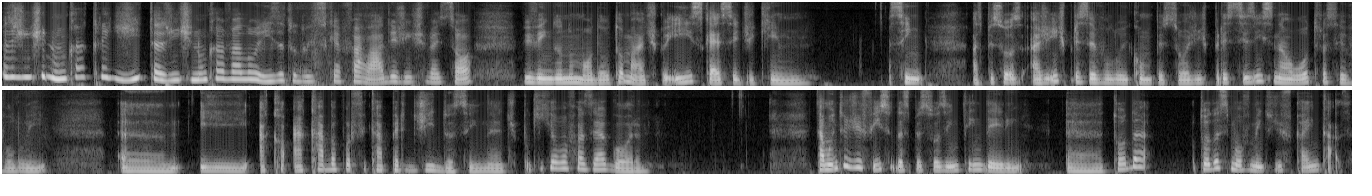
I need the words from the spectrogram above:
mas a gente nunca acredita, a gente nunca valoriza tudo isso que é falado e a gente vai só vivendo no modo automático e esquece de que sim, as pessoas, a gente precisa evoluir como pessoa, a gente precisa ensinar o outro a se evoluir. E ac acaba por ficar perdido, assim, né? Tipo, o que, que eu vou fazer agora? Tá muito difícil das pessoas entenderem uh, toda, todo esse movimento de ficar em casa.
